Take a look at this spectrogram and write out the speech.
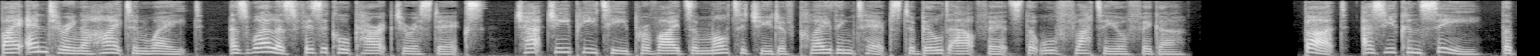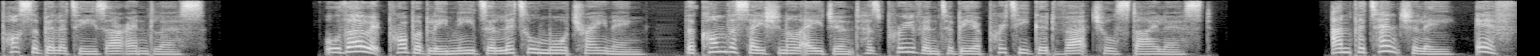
By entering a height and weight, as well as physical characteristics, ChatGPT provides a multitude of clothing tips to build outfits that will flatter your figure. But, as you can see, the possibilities are endless. Although it probably needs a little more training, the conversational agent has proven to be a pretty good virtual stylist. And potentially, if,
